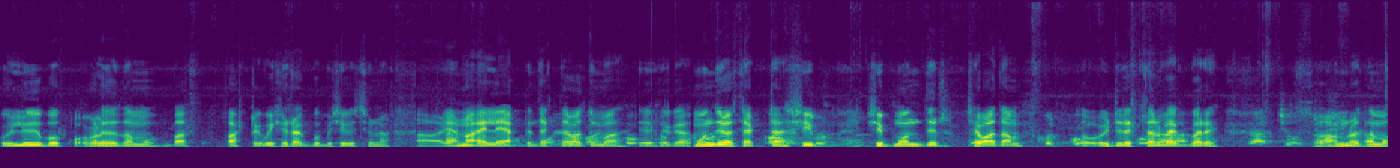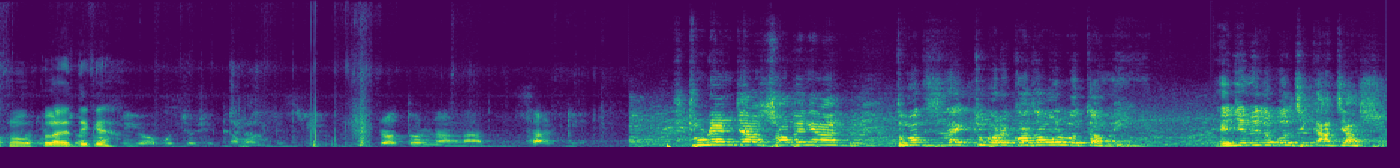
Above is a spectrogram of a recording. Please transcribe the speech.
কইলে হইব কলেজে যাব বাস, পাঁচ টাকা বেশি রাখব, বেশি কিছু না। আর এনে আইলে একটা দেখতে পারবা তোমরা মন্দির আছে একটা, শিব শিব মন্দির, সেবা দাম তো ওইটা দেখতে পারবে একবারে। তো আমরা যাব কোনো কলেজের দিকে। রতনলাল স্যারকে। স্টুডেন্ট যারা সব এখানে তোমাদের সাথে একটু পরে কথা বলব তো আমি। এই জন্যই তো বলছি কাছে আসো।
